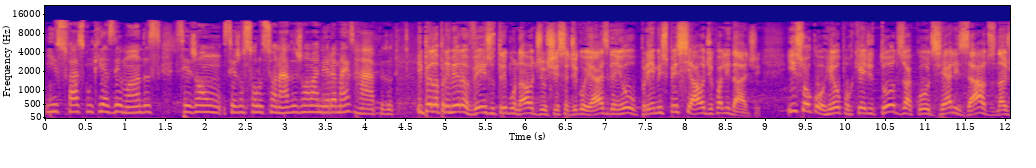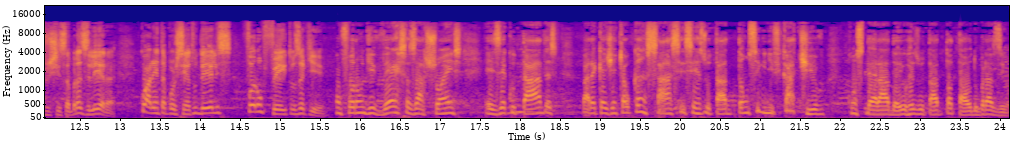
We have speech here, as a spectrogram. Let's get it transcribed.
e isso faz com que as demandas sejam, sejam solucionadas de uma maneira mais rápida. E pela primeira vez, o Tribunal de Justiça de Goiás ganhou o Prêmio Especial de Qualidade. Isso ocorreu porque de todos os acordos realizados na Justiça brasileira. 40% deles foram feitos aqui. Então, foram diversas ações executadas para que a gente alcançasse esse resultado tão significativo, considerado aí o resultado total do Brasil.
